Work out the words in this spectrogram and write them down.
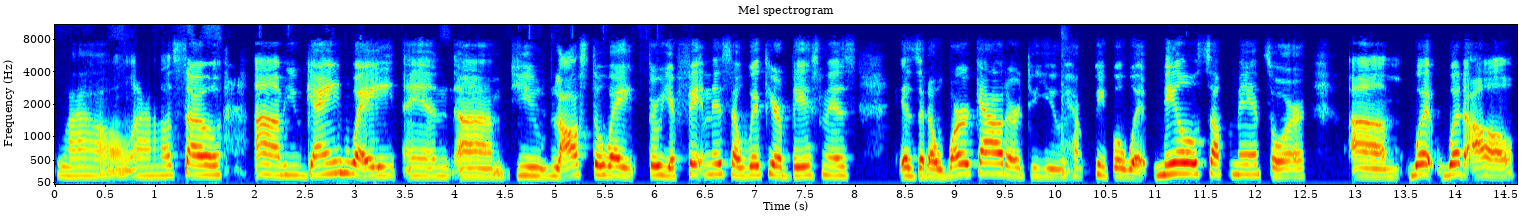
Wow, wow. So, um, you gained weight and um, you lost the weight through your fitness or with your business. Is it a workout or do you help people with meal supplements or um, what what all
